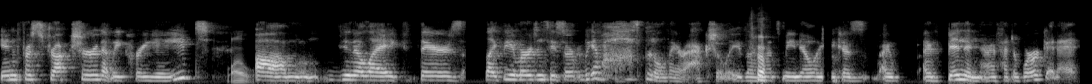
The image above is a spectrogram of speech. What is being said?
infrastructure that we create. Whoa. Um, you know, like there's like the emergency service. We have a hospital there actually. Then that's me knowing because I I've been in there. I've had to work in it.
